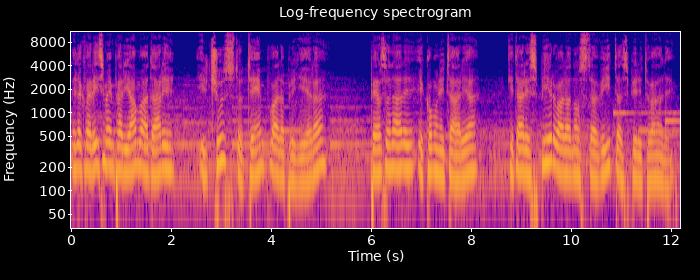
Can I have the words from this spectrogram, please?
Nella Quaresima impariamo a dare il giusto tempo alla preghiera personale e comunitaria che dà respiro alla nostra vita spirituale.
